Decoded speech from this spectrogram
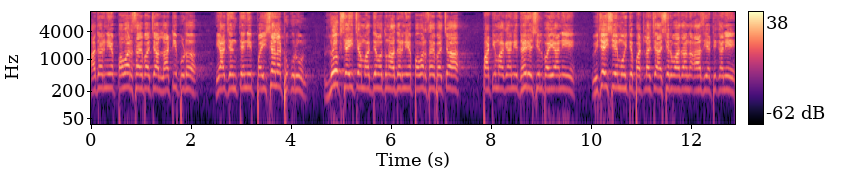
आदरणीय पवारसाहेबाच्या लाठीपुढं लाटीपुढं या जनतेने पैशाला ठुकरून लोकशाहीच्या माध्यमातून आदरणीय पवारसाहेबाच्या पाठीमागे आणि धैर्यशीलबाई आणि विजयसिंह मोहिते पाटलाच्या आशीर्वादानं आज या ठिकाणी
